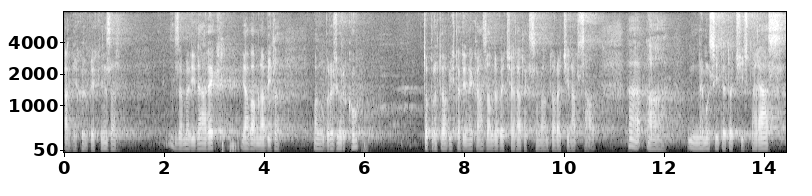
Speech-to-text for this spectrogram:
A děkuji pěkně za, za milý dárek. Já vám nabídl malou brožurku. To proto, abych tady nekázal do večera, tak jsem vám to radši napsal. A, a nemusíte to číst naraz,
